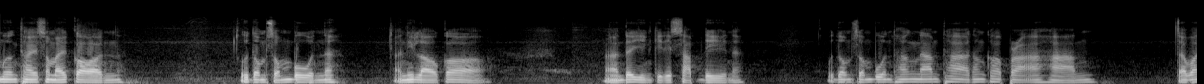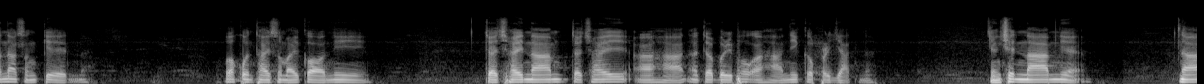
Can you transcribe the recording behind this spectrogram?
เมืองไทยสมัยก่อน อุดมสมบูรณ์นะ อันนี้เราก็ได้ยินกิติศัพท์ดีนะ อุดมสมบูรณ์ทั้งน้ำท่าทั้งข้าวปลาอาหาร แต่ว่าน่าสังเกตนะว่าคนไทยสมัยก่อนนี่ จะใช้น้ำจะใช้อาหาร อาจจะบริโภคอาหารนี่ก็ประหยัดนะ อย่างเช่นน้ำเนี่ย น้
